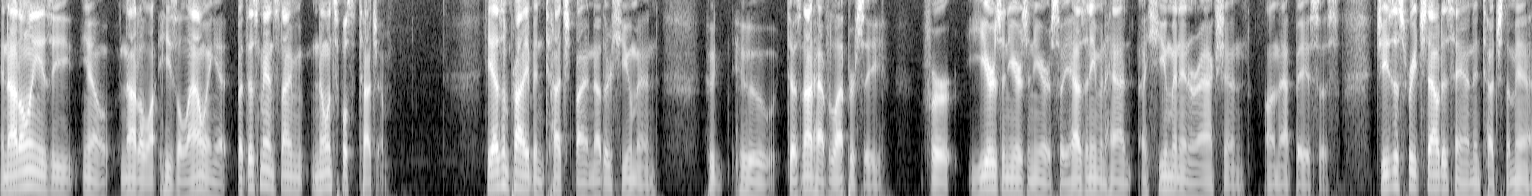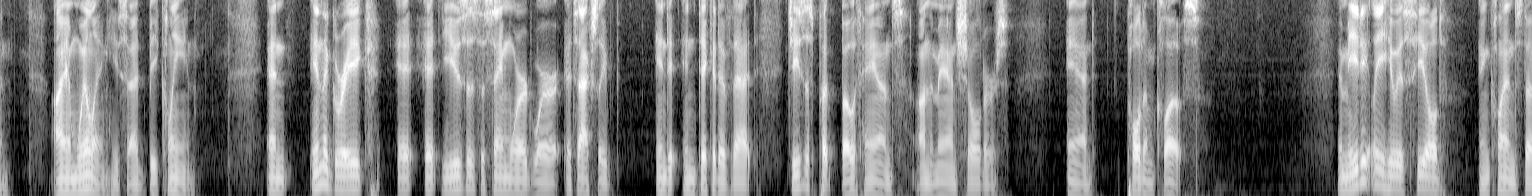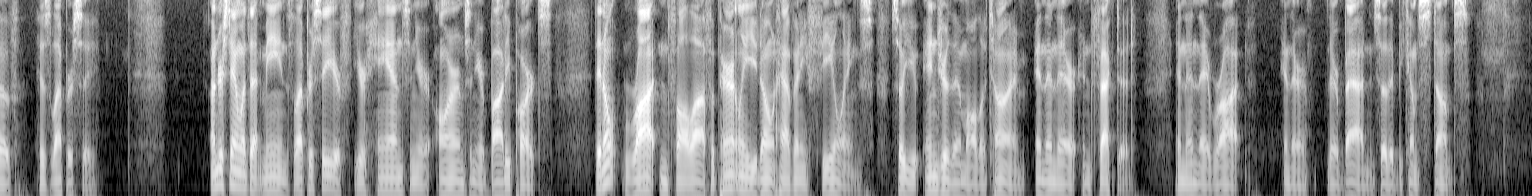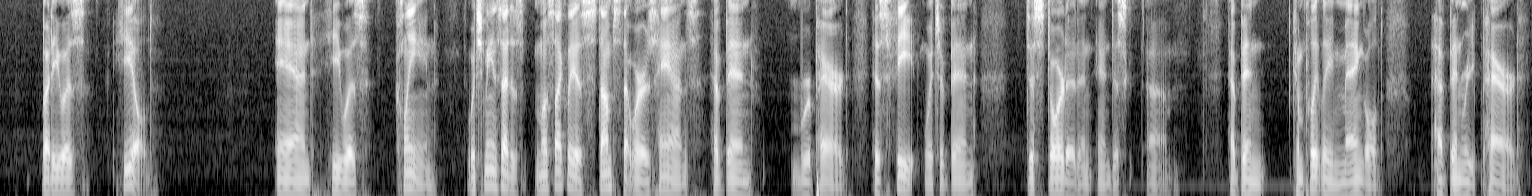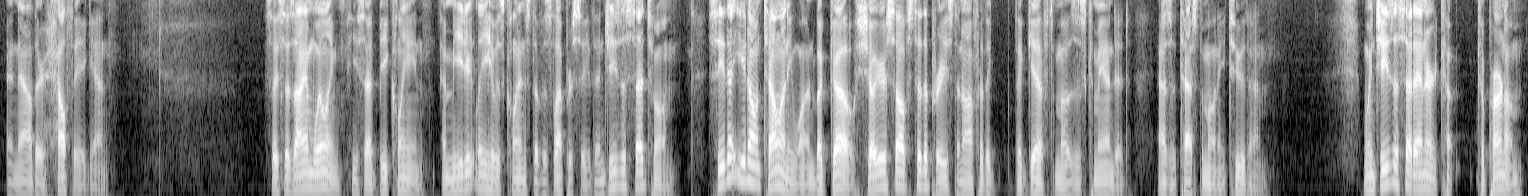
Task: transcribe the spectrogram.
And not only is he, you know, not al- he's allowing it, but this man's not even, no one's supposed to touch him. He hasn't probably been touched by another human who who does not have leprosy for years and years and years. So he hasn't even had a human interaction on that basis. Jesus reached out his hand and touched the man. I am willing, he said, be clean. And in the Greek, it, it uses the same word where it's actually ind- indicative that Jesus put both hands on the man's shoulders and pulled him close. Immediately he was healed and cleansed of his leprosy. Understand what that means. Leprosy, your, your hands and your arms and your body parts, they don't rot and fall off. Apparently, you don't have any feelings. So you injure them all the time, and then they're infected, and then they rot, and they're, they're bad, and so they become stumps but he was healed and he was clean, which means that his most likely his stumps that were his hands have been repaired. His feet, which have been distorted and, and dis, um, have been completely mangled, have been repaired, and now they're healthy again. So he says, I am willing, he said, be clean. Immediately he was cleansed of his leprosy. Then Jesus said to him, See that you don't tell anyone, but go, show yourselves to the priest, and offer the, the gift Moses commanded as a testimony to them. When Jesus had entered Capernaum,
